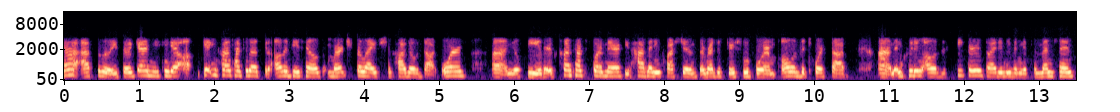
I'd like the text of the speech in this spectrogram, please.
Yeah, absolutely. So again, you can get get in contact with us, get all the details, marchforlifechicago.org. Um, you'll see there's contact form there if you have any questions, the registration form, all of the tour stops, um, including all of the speakers that I didn't even get to mention.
